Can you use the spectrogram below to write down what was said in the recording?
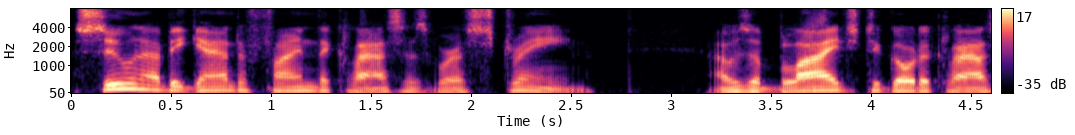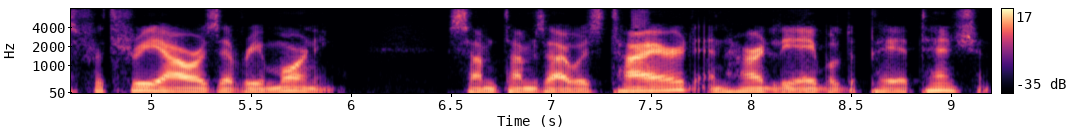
soon I began to find the classes were a strain. I was obliged to go to class for three hours every morning. Sometimes I was tired and hardly able to pay attention.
